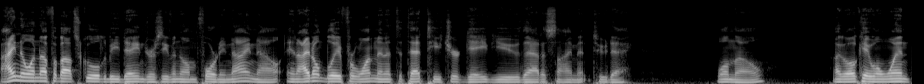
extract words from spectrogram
I know enough about school to be dangerous, even though I'm 49 now, and I don't believe for one minute that that teacher gave you that assignment today. Well, no. I go, okay. Well, when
